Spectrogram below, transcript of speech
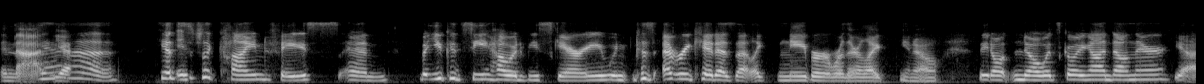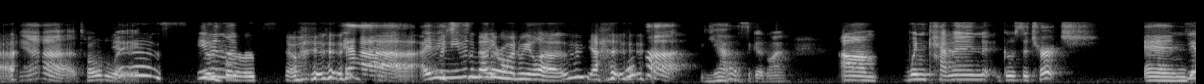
in that. yeah. Yeah. He had It- such a kind face and but you could see how it'd be scary when because every kid has that like neighbor where they're like, you know, they don't know what's going on down there. Yeah. Yeah, totally. Yes. Even, the like- No. Yeah. I mean Which even is another like, one we love. Yeah. Yeah, yeah, that's a good one. Um when Kevin goes to church and you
